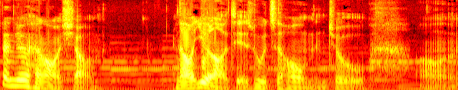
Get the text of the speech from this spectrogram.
但就是很好笑。然后月老结束之后，我们就，呃，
